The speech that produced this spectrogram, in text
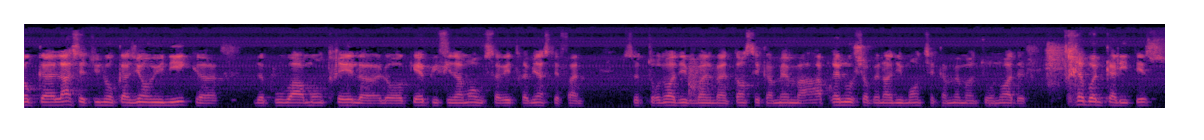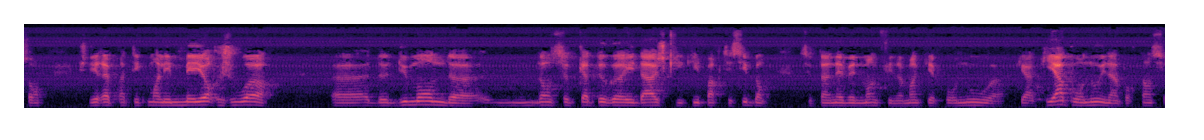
Donc là, c'est une occasion unique de pouvoir montrer le, hockey. Puis finalement, vous savez très bien, Stéphane, ce tournoi du 20 ans, c'est quand même, après nos championnats du monde, c'est quand même un tournoi de très bonne qualité. Ce sont, je dirais, pratiquement les meilleurs joueurs euh, du monde euh, dans cette catégorie d'âge qui, participent. Donc, c'est un événement finalement qui est pour euh, a, qui a pour nous une importance.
